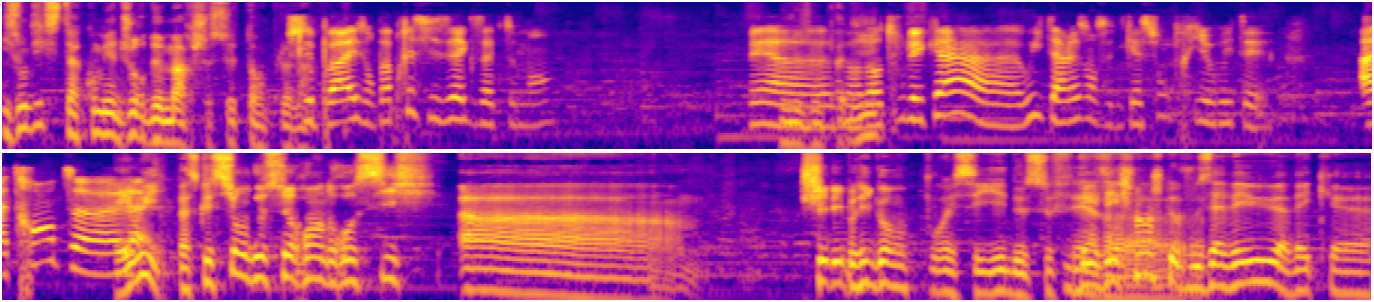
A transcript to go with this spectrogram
ils ont dit que c'était à combien de jours de marche ce Je temple-là sais pas, ils ont pas précisé exactement. Mais euh, dans, tous les cas, euh, oui, t'as raison, c'est une question de priorité. À 30, euh, Eh la- oui, parce que si on veut se rendre aussi à chez les brigands pour essayer de se faire Des échanges euh, que vous avez eus avec, euh,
